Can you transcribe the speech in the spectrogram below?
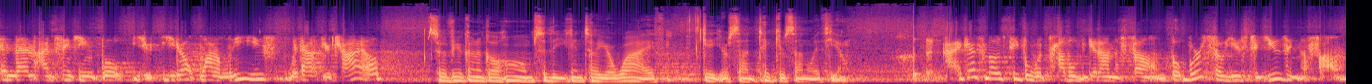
and then I'm thinking, well, you you don't want to leave without your child. So if you're going to go home, so that you can tell your wife, get your son, take your son with you. I guess most people would probably get on the phone, but we're so used to using the phone.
